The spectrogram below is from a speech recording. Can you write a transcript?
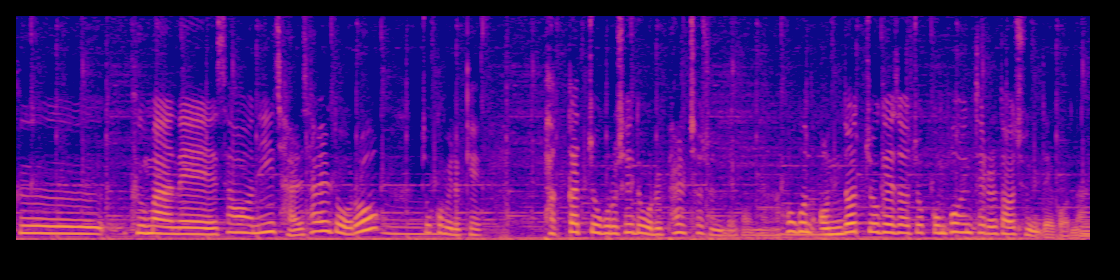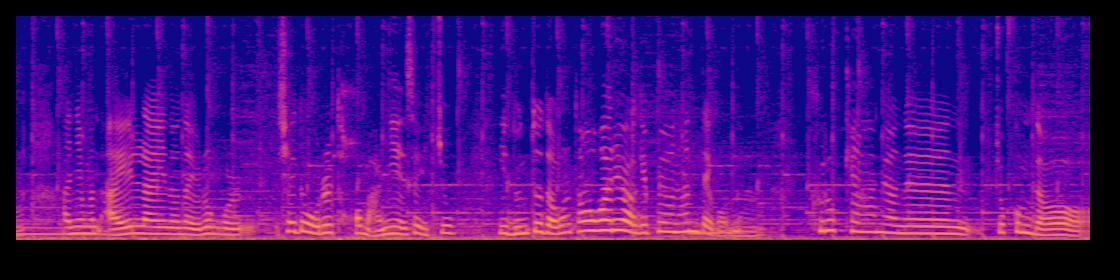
그 그만의 선이 잘 살도록 조금 이렇게 바깥쪽으로 섀도우를 펼쳐준다거나 혹은 under 쪽에서 조금 포인트를 더 준다거나 아니면 아이라이너나 이런 걸 섀도우를 더 많이 해서 이쪽 이 눈두덩을 더 화려하게 표현한다거나 그렇게 하면은 조금 더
